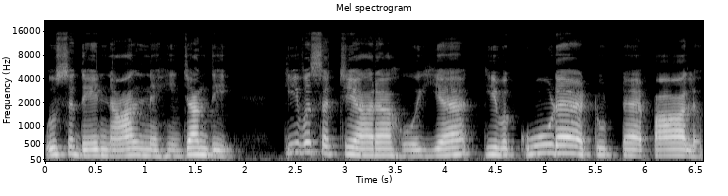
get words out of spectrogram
ਉਸ ਦੇ ਨਾਲ ਨਹੀਂ ਜਾਂਦੀ। ਕਿਵ ਸਚਿਆਰਾ ਹੋਈਐ, ਕਿਵ ਕੂੜੈ ਟੁੱਟੈ ਪਾਲ।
